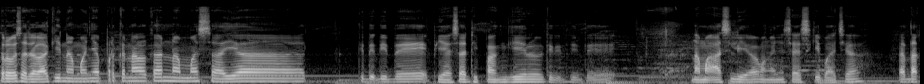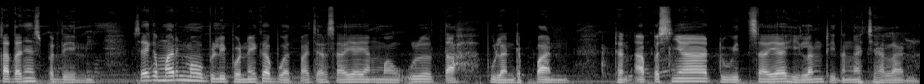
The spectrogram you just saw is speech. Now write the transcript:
Terus ada lagi namanya perkenalkan nama saya titik-titik biasa dipanggil titik-titik nama asli ya makanya saya skip aja Kata-katanya seperti ini. Saya kemarin mau beli boneka buat pacar saya yang mau ultah bulan depan dan apesnya duit saya hilang di tengah jalan.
